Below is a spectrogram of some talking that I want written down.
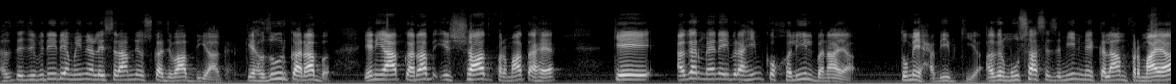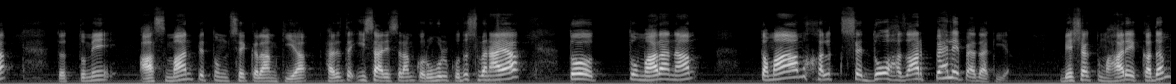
حضرت جبریل امین علیہ السلام نے اس کا جواب دیا آگر کہ حضور کا رب یعنی آپ کا رب ارشاد فرماتا ہے کہ اگر میں نے ابراہیم کو خلیل بنایا، تمہیں حبیب کیا، اگر موسیٰ سے زمین میں کلام فرمایا، تو تمہیں آسمان پہ تم سے کلام کیا، حضرت عیسیٰ علیہ السلام کو روح القدس بنایا، تو تمہارا نام تمام خلق سے دو ہزار پہلے پیدا کیا۔ بے شک تمہارے قدم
